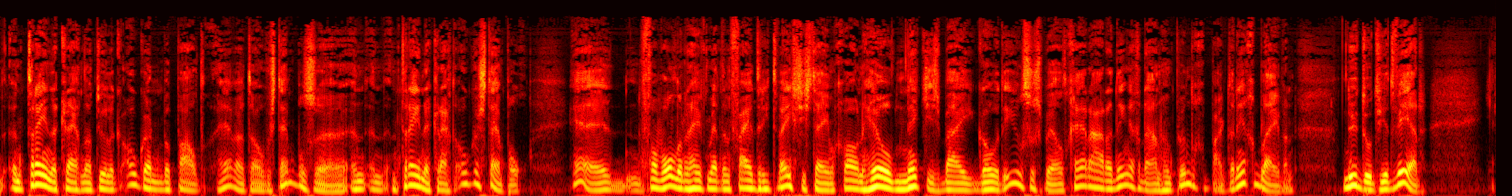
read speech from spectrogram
een trainer krijgt natuurlijk ook een bepaald, hè, wat over stempels. eh, een, een, een trainer krijgt ook een stempel. Van Wonderen heeft met een 5-3-2 systeem gewoon heel netjes bij Go Ahead Eagles gespeeld. Geen rare dingen gedaan, hun punten gepakt, erin gebleven. Nu doet hij het weer. Ja,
